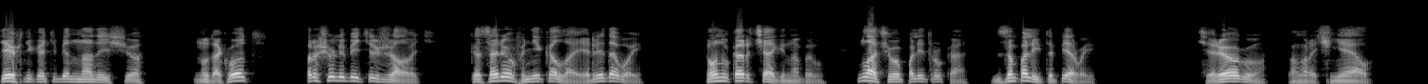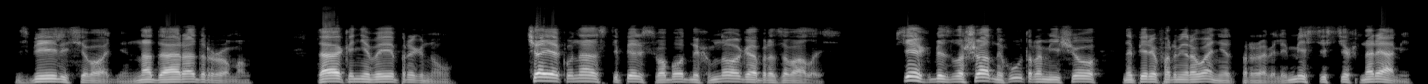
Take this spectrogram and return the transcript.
Техника тебе надо еще. Ну так вот, прошу любить и жаловать. Косарев Николай, рядовой. Он у Корчагина был, младшего политрука, замполита первый. Серегу помрачнел. Сбили сегодня над аэродромом. Так и не выпрыгнул. Чаек у нас теперь свободных много образовалось. Всех безлошадных утром еще на переформирование отправили вместе с технарями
